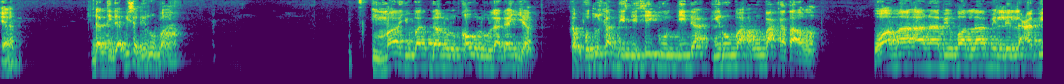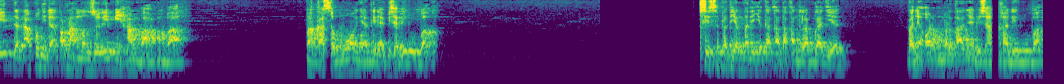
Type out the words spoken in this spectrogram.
Ya. Dan tidak bisa dirubah. Ma yubaddalul qawlu ladayya. Keputusan di sisiku tidak dirubah-rubah kata Allah. Wa ma ana lil abid dan aku tidak pernah menzulimi hamba-hamba. Maka semuanya tidak bisa dirubah. Sih seperti yang tadi kita katakan dalam kajian. Banyak orang bertanya bisakah dirubah?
